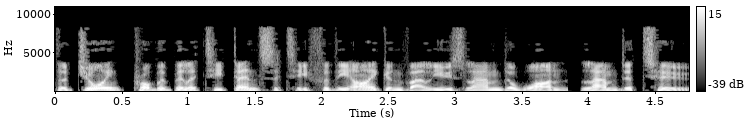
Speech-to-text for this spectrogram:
The joint probability density for the eigenvalues lambda 1, lambda 2,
